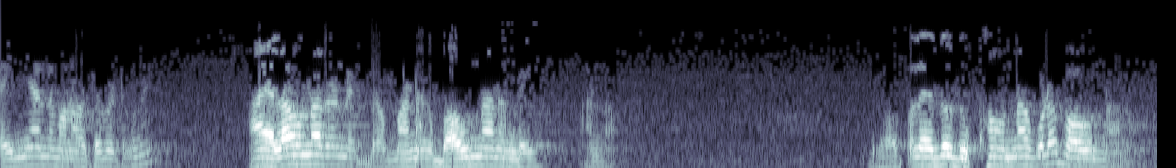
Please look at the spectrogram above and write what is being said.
దైన్యాన్ని మనం అట్టబెట్టుకుని ఎలా ఉన్నారండి? బ్రహ్మాండంగా బాగున్నానండి. అన్నాం. లోపల ఏదో దుఃఖం ఉన్నా కూడా బాగున్నాను.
